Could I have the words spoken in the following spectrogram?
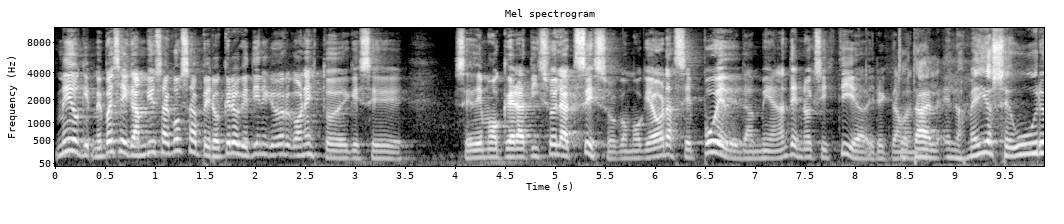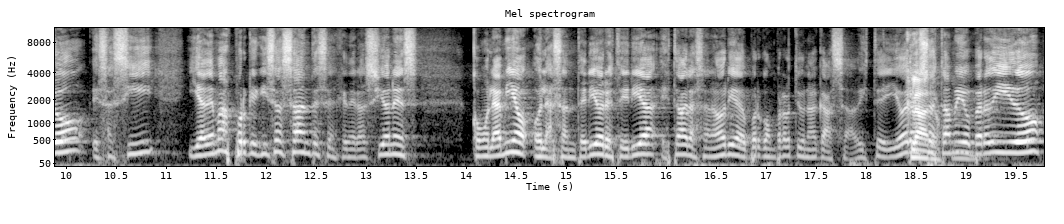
medio que, me parece que cambió esa cosa, pero creo que tiene que ver con esto, de que se, se democratizó el acceso, como que ahora se puede también, antes no existía directamente. Total, en los medios seguro es así. Y además porque quizás antes, en generaciones como la mía o las anteriores, te diría, estaba la zanahoria de poder comprarte una casa, ¿viste? Y ahora Claro. eso está medio perdido.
